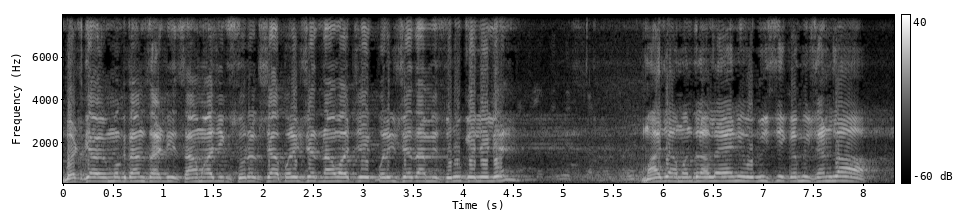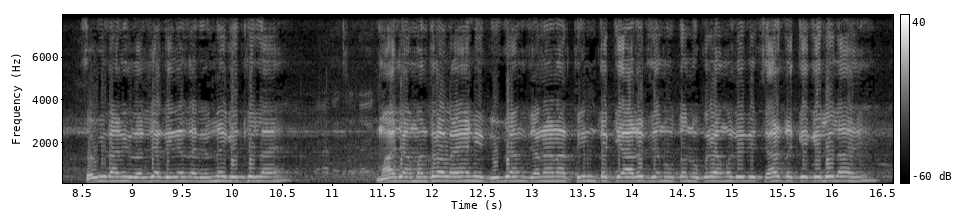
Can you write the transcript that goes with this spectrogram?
भटक्या विमुक्तांसाठी सामाजिक सुरक्षा परिषद नावाची एक परिषद आम्ही सुरू केलेली आहे. माझ्या मंत्रालयाने ओबीसी कमिशनला संविधानिक दर्जा देण्याचा निर्णय घेतलेला आहे. माझ्या मंत्रालयाने दिव्यांग जनांना तीन टक्के आरक्षण होतं नोकऱ्यामध्ये ते चार टक्के केलेलं आहे.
